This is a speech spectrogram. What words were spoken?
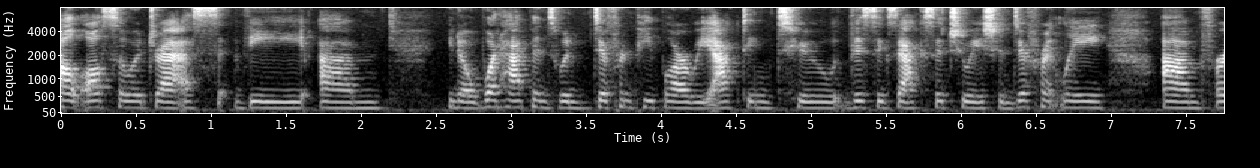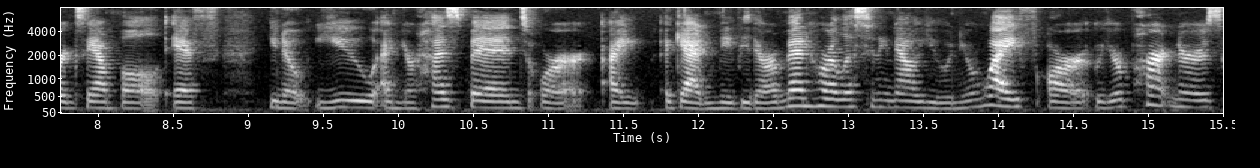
I'll also address the, um, you know, what happens when different people are reacting to this exact situation differently. Um, for example, if you know you and your husband or i again maybe there are men who are listening now you and your wife or, your partners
